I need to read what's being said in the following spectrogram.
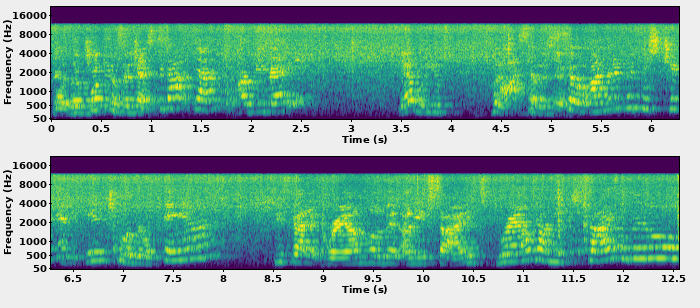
So the chicken's just about done. Are we ready? Yeah, will you put Awesome. put in there? So I'm gonna put this chicken into a little pan. She's got it browned a little bit on each side. It's browned on each side a little.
